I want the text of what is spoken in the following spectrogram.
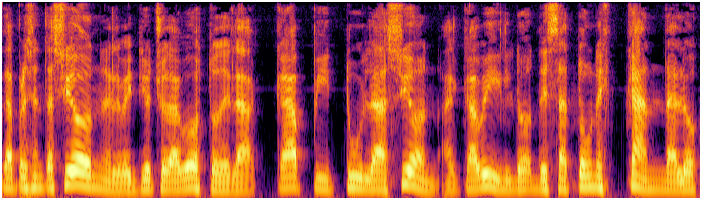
La presentación el 28 de agosto de la capitulación al cabildo desató un escándalo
